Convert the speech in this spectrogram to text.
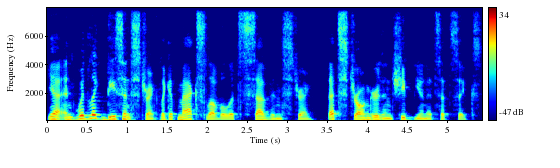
Yeah, and with like decent strength, like at max level, it's seven strength. That's stronger than cheap units at six.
